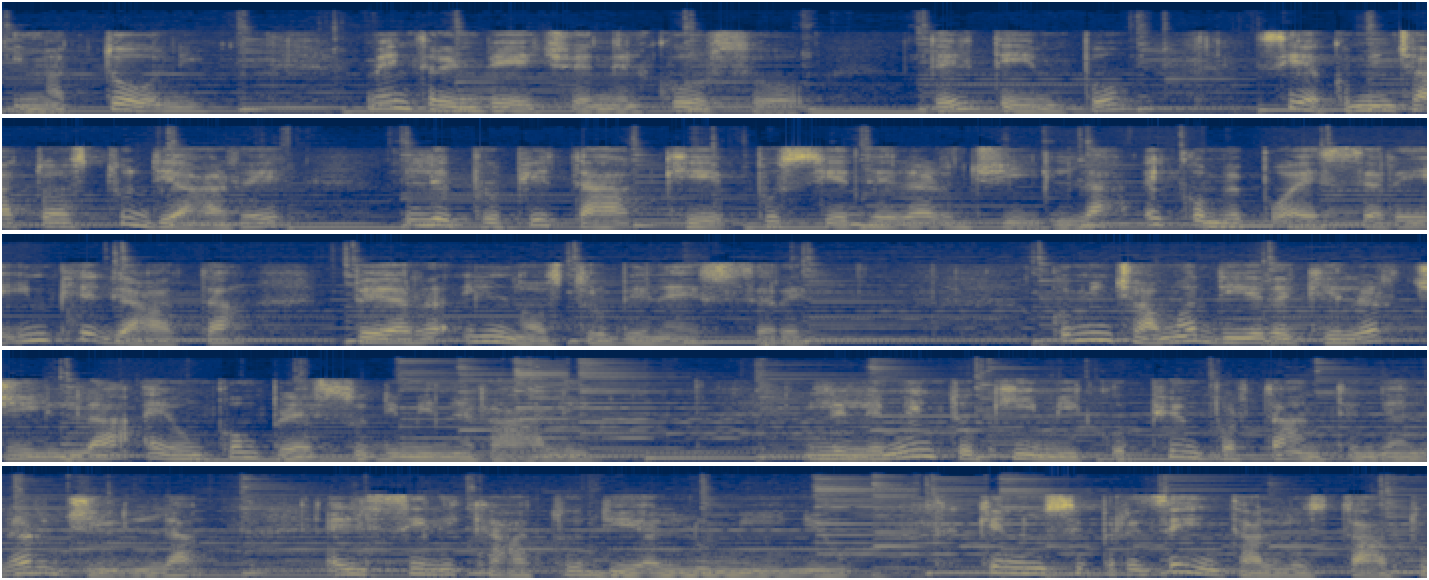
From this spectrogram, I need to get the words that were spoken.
i mattoni, mentre invece nel corso del tempo si è cominciato a studiare le proprietà che possiede l'argilla e come può essere impiegata per il nostro benessere. Cominciamo a dire che l'argilla è un complesso di minerali L'elemento chimico più importante nell'argilla è il silicato di alluminio, che non si presenta allo stato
